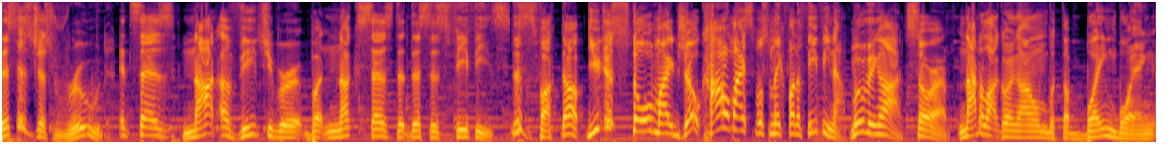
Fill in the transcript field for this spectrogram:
This is just rude. It says, not a VTuber, but Nux says that this is Fifi's. This is fucked up. You just stole my joke. How am I supposed to make fun of Fifi now? Moving on. Sora, not a lot going on with the boing boing,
